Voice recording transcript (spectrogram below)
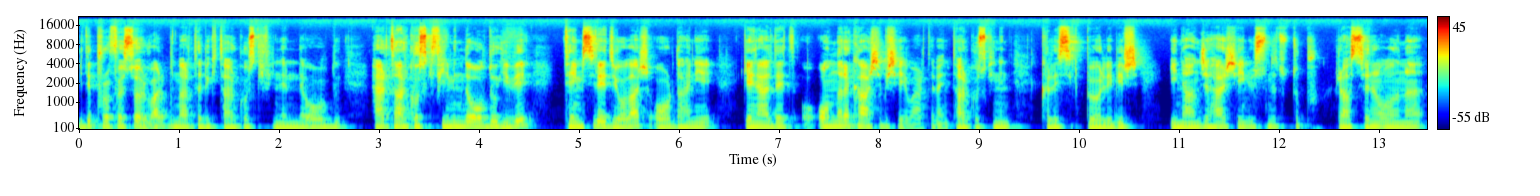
bir de profesör var. Bunlar tabii ki Tarkovski filmlerinde olduğu her Tarkovski filminde olduğu gibi temsil ediyorlar. Orada hani genelde onlara karşı bir şey var tabii. Yani Tarkovski'nin klasik böyle bir inancı her şeyin üstünde tutup rasyonel olana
